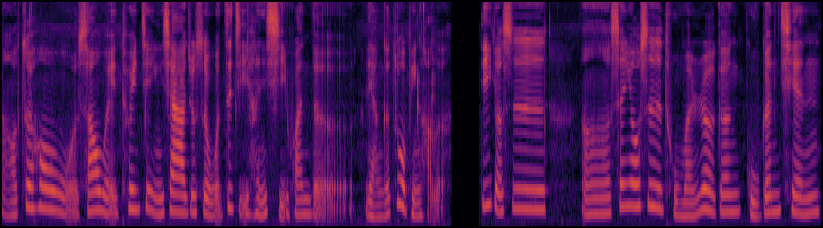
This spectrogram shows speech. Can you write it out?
然后最后我稍微推荐一下，就是我自己很喜欢的两个作品好了。第一个是，嗯，声优是土门热跟古根谦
